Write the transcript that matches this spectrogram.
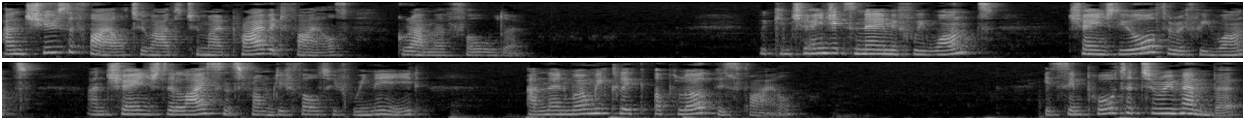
and choose a file to add to my private files grammar folder. We can change its name if we want, change the author if we want, and change the license from default if we need. And then when we click upload this file, it's important to remember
